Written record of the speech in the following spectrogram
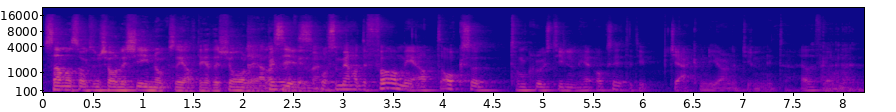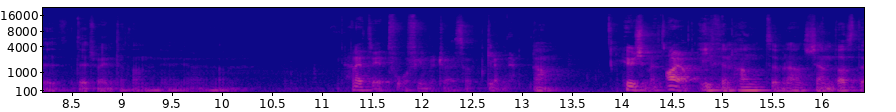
Samma sak som Charlie Sheen också alltid heter Charlie i alla sina Precis. filmer. Och som jag hade för mig att också Tom Cruise tydligen också heter typ Jack, men det gör han tydligen inte. Fel Nej, nej, det, det tror jag inte att han gör. Han heter det i två filmer tror jag, så glöm det. Ja. Hur som helst. Ah, ja. Ethan Hunt är väl hans kändaste.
